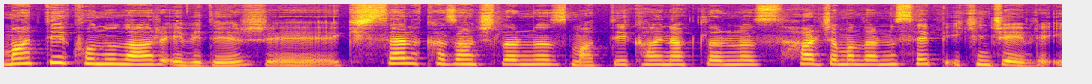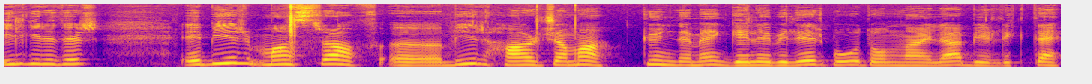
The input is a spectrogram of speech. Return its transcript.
Maddi konular evidir. E, kişisel kazançlarınız, maddi kaynaklarınız, harcamalarınız hep ikinci evle ilgilidir. E, bir masraf, e, bir harcama gündeme gelebilir bu dolunayla birlikte.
